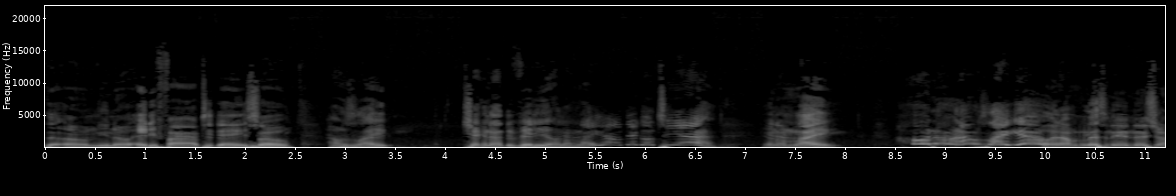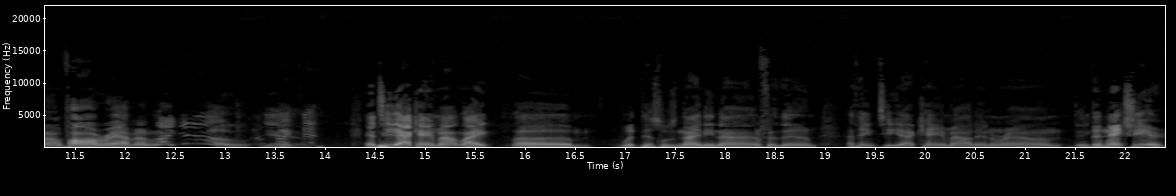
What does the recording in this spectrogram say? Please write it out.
the, um, you know, '85 today. So I was like checking out the video, and I'm like, yo, there go T.I., and I'm like, hold on. I was like, yo, and I'm listening to Sean Paul rap, and I'm like, yo, I'm Yeah. like. And T.I. came out like, um, what? This was '99 for them. I think T.I. came out in around the next year.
